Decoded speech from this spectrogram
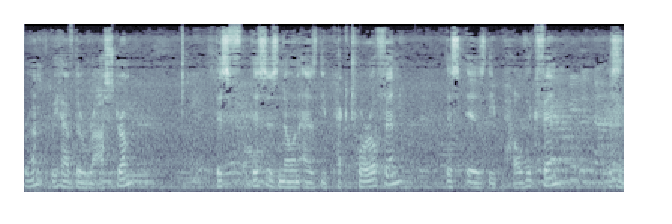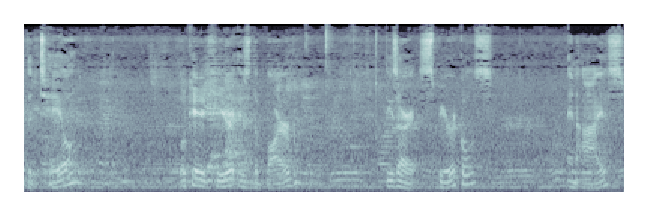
Front, we have the rostrum. This, this is known as the pectoral fin. This is the pelvic fin. This is the tail. Located here is the barb. These are spiracles and eyes.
